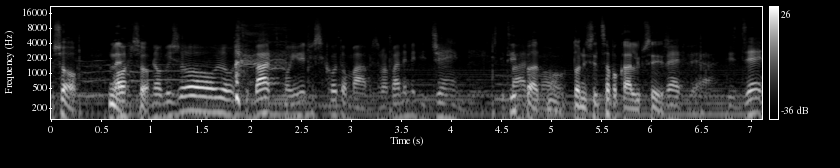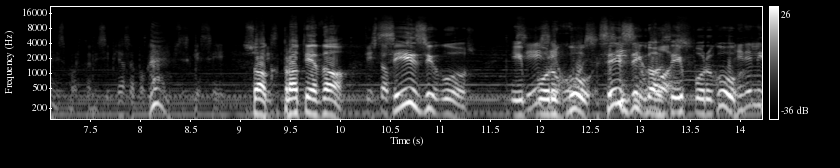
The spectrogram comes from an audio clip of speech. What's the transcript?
Σο. Ναι, όχι, σο. νομίζω στην Πάτμο είναι φυσικό το μαύρισμα. Πάνε με την Τζέννη. Στην Τι πάτμο, το νησί της Αποκάλυψης. Βέβαια. Της Τζέννης, Μωρή, το νησί πια αποκάλυψης κι εσύ. Σοκ, Της- πρώτη εδώ. της το- Σύζυγου. Υπουργού, Σύζυγος, σύζυγος σύζυγος. υπουργού, Είναι Λιθουανή.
